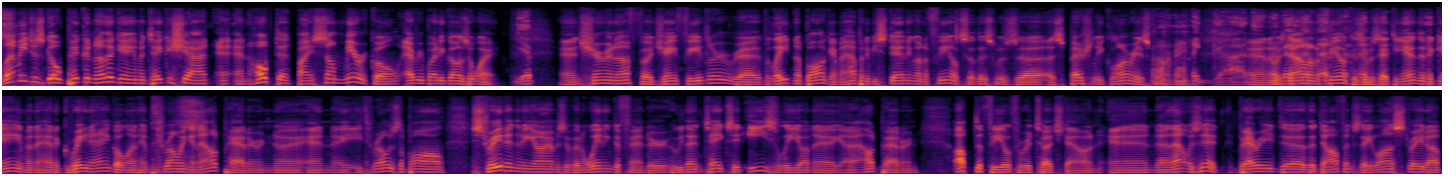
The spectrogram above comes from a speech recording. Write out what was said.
let me just go pick another game and take a shot and, and hope that by some miracle everybody goes away. Yep. And sure enough, uh, Jay Fiedler, uh, late in the ball game, I happened to be standing on the field, so this was uh, especially glorious for Oh me. Oh, my God. And I was down on the field because it was at the end of the game, and I had a great angle on him throwing an out pattern, uh, and he throws the ball straight into the arms of an awaiting defender, who then takes it easily on a uh, out pattern up the field for a touchdown, and uh, that was it. Buried uh, the Dolphins. They lost straight up.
